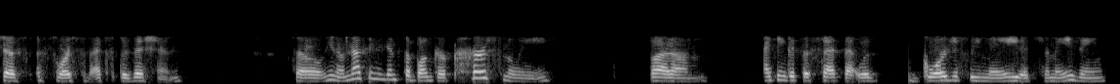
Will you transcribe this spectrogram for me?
just a source of exposition. So, you know, nothing against the bunker personally, but um I think it's a set that was gorgeously made. It's amazing.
